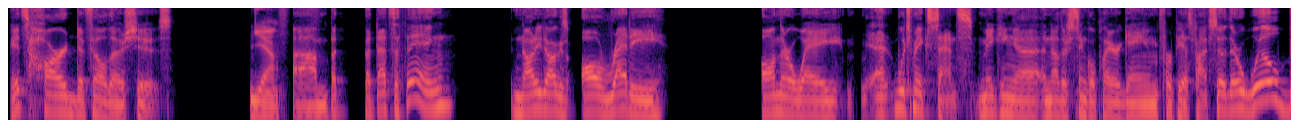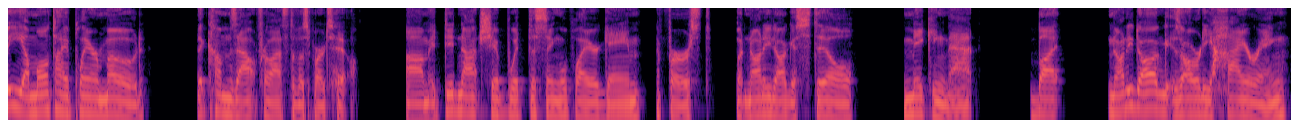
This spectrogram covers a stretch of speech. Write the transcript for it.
it's hard to fill those shoes. Yeah. Um, but but that's the thing. Naughty Dog is already on their way, eh, which makes sense, making a, another single player game for PS5. So there will be a multiplayer mode that comes out for Last of Us Part 2. Um, it did not ship with the single player game at first, but Naughty Dog is still making that. But Naughty Dog is already hiring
